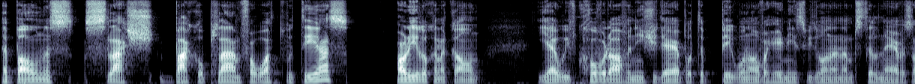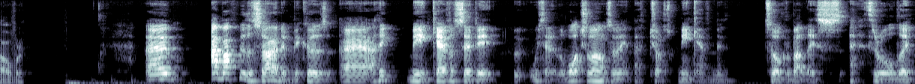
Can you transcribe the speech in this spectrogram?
a bonus slash backup plan for what with Diaz, or are you looking at going, yeah, we've covered off an issue there, but the big one over here needs to be done, and I'm still nervous over it. Um, I'm happy with the signing because uh, I think me and Kevin said it. We said it the watch alongs. I mean, just me and Kevin been talking about this through all the,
